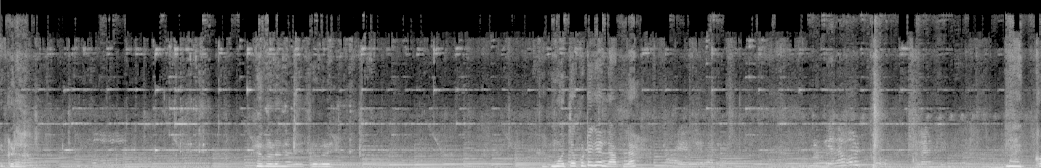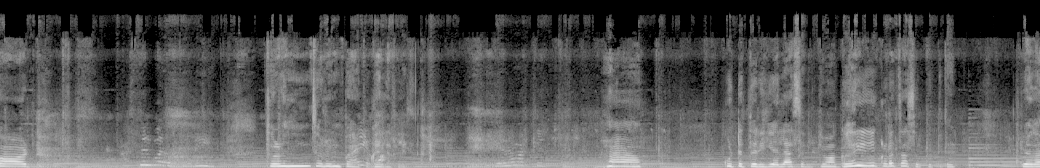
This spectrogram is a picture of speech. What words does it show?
इकडं. सगळे. मोत्या कुठे गेला आपला? गॉड. चढून चढून पाय दुखायला लागले. हा. कुठेतरी गेला असेल किंवा घरी इकडंच असेल कुठेतरी. बघा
